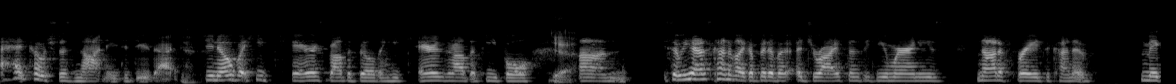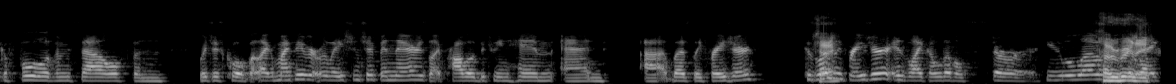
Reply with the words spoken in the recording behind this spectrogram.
a head coach does not need to do that, you know, but he cares about the building, he cares about the people. Yeah. Um, so he has kind of like a bit of a, a dry sense of humor, and he's not afraid to kind of make a fool of himself and which is cool. But like my favorite relationship in there is like probably between him and uh, Leslie Frazier, because Okay. Leslie Frazier is like a little stirrer. He loves Oh, really? like,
